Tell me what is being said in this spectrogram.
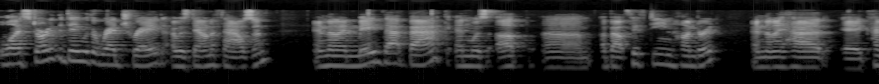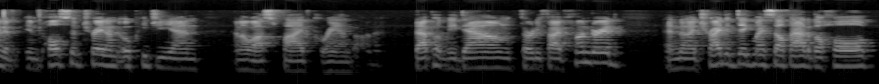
well, I started the day with a red trade. I was down a thousand, and then I made that back and was up um, about fifteen hundred. And then I had a kind of impulsive trade on OPGN, and I lost five grand on it. That put me down thirty five hundred. And then I tried to dig myself out of the hole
